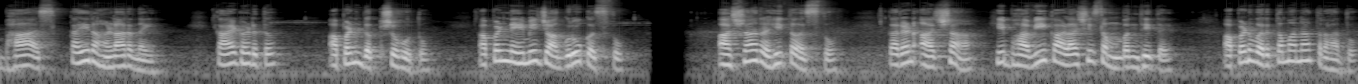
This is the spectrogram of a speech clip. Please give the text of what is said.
भास काही राहणार नाही. काय घडतं? आपण दक्ष होतो. आपण नेहमी जागरूक असतो. आशारहित असतो. कारण आशा ही भावी काळाशी संबंधित आहे. आपण वर्तमानात राहतो.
